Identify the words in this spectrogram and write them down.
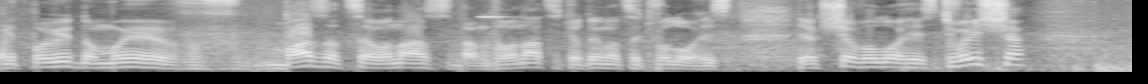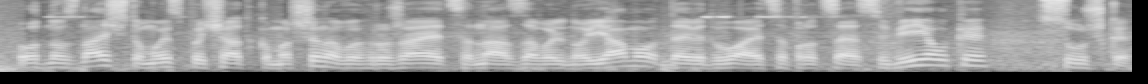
Відповідно, ми база це у нас там 12-11 вологість. Якщо вологість вища, однозначно ми спочатку машина вигружається на завальну яму, де відбувається процес віялки, сушки.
